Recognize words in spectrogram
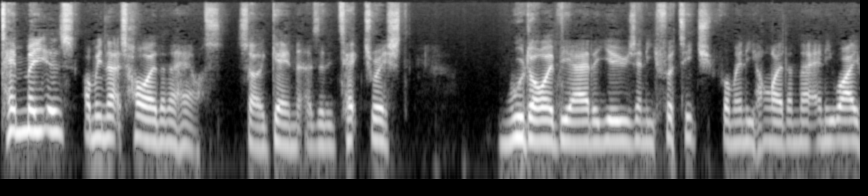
10 meters, I mean, that's higher than a house. So, again, as a detectorist, would I be able to use any footage from any higher than that anyway?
